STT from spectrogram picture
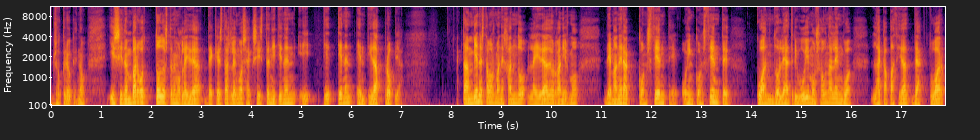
yo creo que no. Y sin embargo, todos tenemos la idea de que estas lenguas existen y tienen, y tienen entidad propia. También estamos manejando la idea de organismo de manera consciente o inconsciente cuando le atribuimos a una lengua la capacidad de actuar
